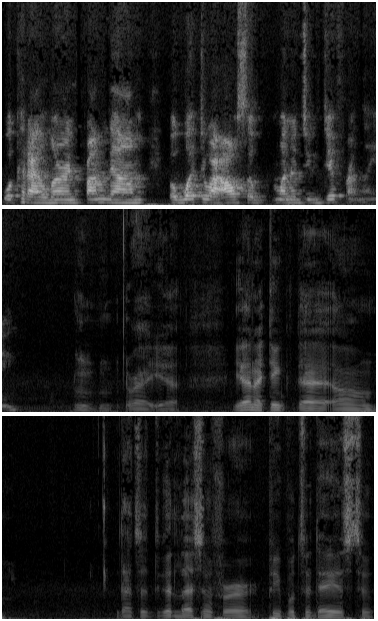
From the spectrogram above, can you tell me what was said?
what could i learn from them but what do i also want to do differently? Mm-hmm. right yeah. Yeah and i think that um that's a good lesson for people today is to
